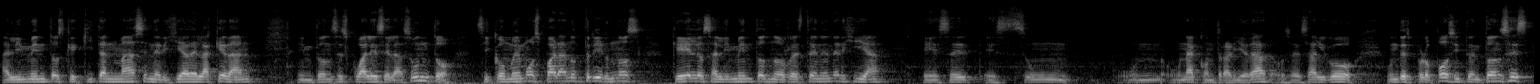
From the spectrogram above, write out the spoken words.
alimentos que quitan más energía de la que dan. Entonces, ¿cuál es el asunto? Si comemos para nutrirnos, que los alimentos nos resten energía, es, es una contrariedad, o sea, es algo, un despropósito. Entonces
